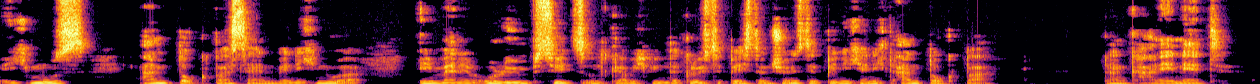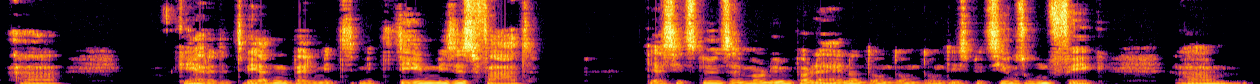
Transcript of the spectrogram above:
ich muss andockbar sein. Wenn ich nur in meinem Olymp sitze und glaube, ich bin der größte, beste und schönste, bin ich ja nicht andockbar. Dann kann ich nicht äh, geheiratet werden, weil mit, mit dem ist es Fahrt. Der sitzt nur in seinem Olymp allein und, und, und, und ist beziehungsunfähig. Ähm,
